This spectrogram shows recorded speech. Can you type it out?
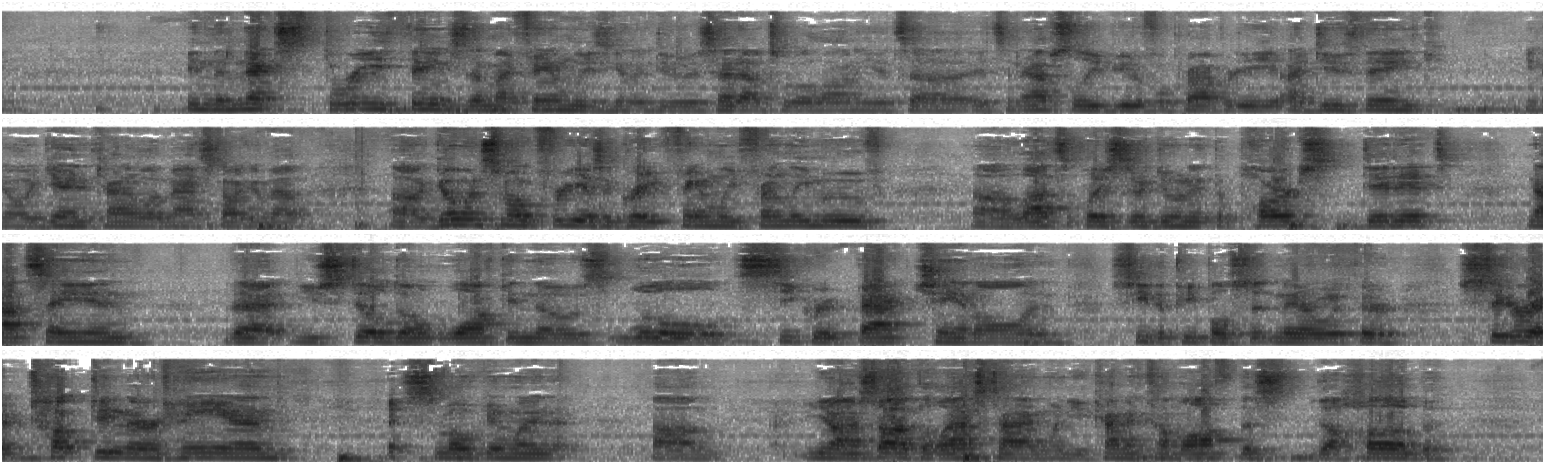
in the next three things that my family is going to do is head out to Aulani. It's a it's an absolutely beautiful property. I do think, you know, again, kind of what Matt's talking about. Uh, going smoke free is a great family friendly move. Uh, lots of places are doing it. The parks did it. Not saying that you still don't walk in those little secret back channel and see the people sitting there with their cigarette tucked in their hand, smoking when. Um, you know, I saw it the last time when you kind of come off this the hub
